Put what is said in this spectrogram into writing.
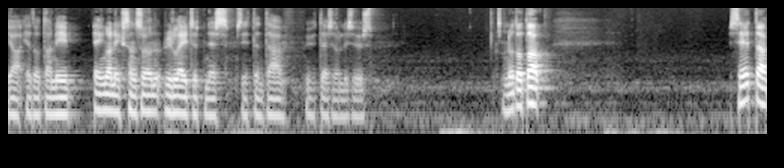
Ja, ja tota, niin, englanniksi se on relatedness, sitten tämä yhteisöllisyys. No tota, se, että,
